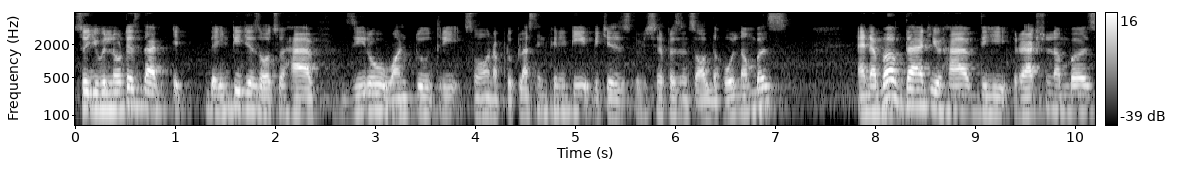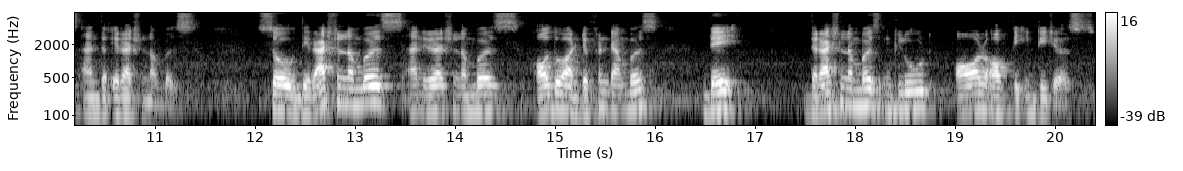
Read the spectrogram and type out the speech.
So you will notice that it, the integers also have 0 1 2 3 so on up to plus infinity which is which represents all the whole numbers. And above that you have the rational numbers and the irrational numbers. So the rational numbers and irrational numbers although are different numbers they the rational numbers include all of the integers,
